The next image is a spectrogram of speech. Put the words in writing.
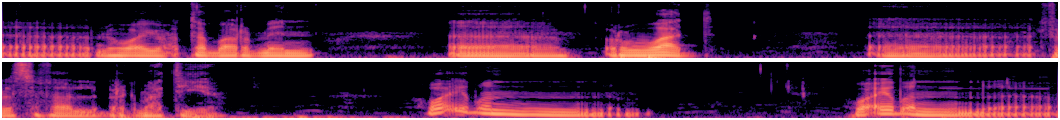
آه اللي هو يعتبر من آه رواد آه الفلسفة البراغماتية هو أيضا هو أيضا آه،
